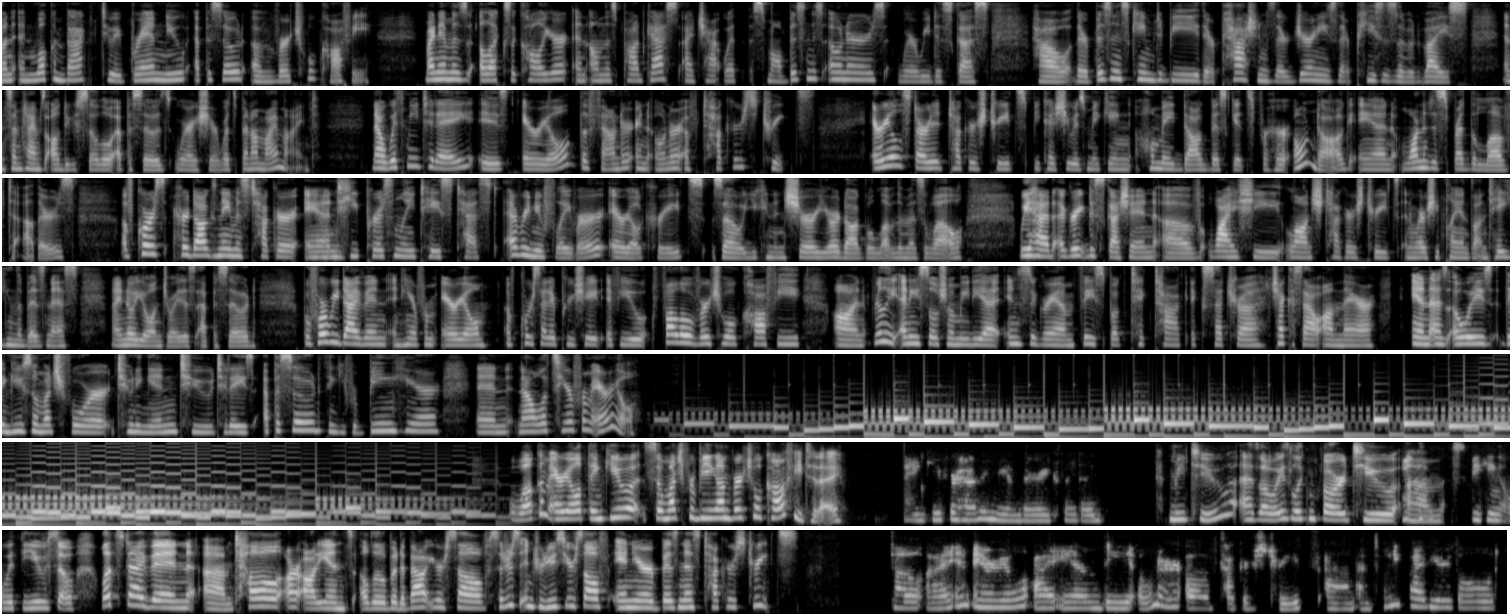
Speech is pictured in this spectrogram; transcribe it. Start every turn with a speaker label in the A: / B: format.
A: everyone, and welcome back to a brand new episode of Virtual Coffee. My name is Alexa Collier, and on this podcast, I chat with small business owners where we discuss how their business came to be, their passions, their journeys, their pieces of advice, and sometimes I'll do solo episodes where I share what's been on my mind. Now, with me today is Ariel, the founder and owner of Tucker's Treats. Ariel started Tucker's Treats because she was making homemade dog biscuits for her own dog and wanted to spread the love to others. Of course, her dog's name is Tucker, and he personally taste tests every new flavor Ariel creates, so you can ensure your dog will love them as well. We had a great discussion of why she launched Tucker's Treats and where she plans on taking the business. I know you'll enjoy this episode. Before we dive in and hear from Ariel, of course, I'd appreciate if you follow Virtual Coffee on really any social media Instagram, Facebook, TikTok, etc. Check us out on there. And as always, thank you so much for tuning in to today's episode. Thank you for being here. And now let's hear from Ariel. Welcome, Ariel. Thank you so much for being on Virtual Coffee today.
B: Thank you for having me. I'm very excited.
A: Me too. As always, looking forward to um, speaking with you. So let's dive in. Um, tell our audience a little bit about yourself. So just introduce yourself and your business, Tucker's Treats.
B: So I am Ariel. I am the owner of Tucker's Treats. Um, I'm 25 years old.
